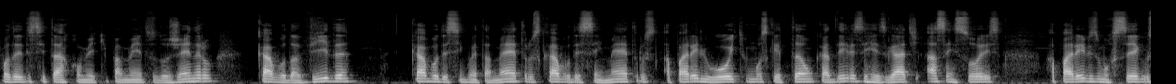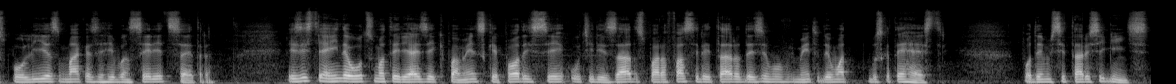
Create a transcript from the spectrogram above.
Podemos citar como equipamentos do gênero cabo da vida, cabo de 50 metros, cabo de 100 metros, aparelho 8, mosquetão, cadeiras de resgate, ascensores, aparelhos morcegos, polias, macas de ribanceira, etc. Existem ainda outros materiais e equipamentos que podem ser utilizados para facilitar o desenvolvimento de uma busca terrestre. Podemos citar os seguintes:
